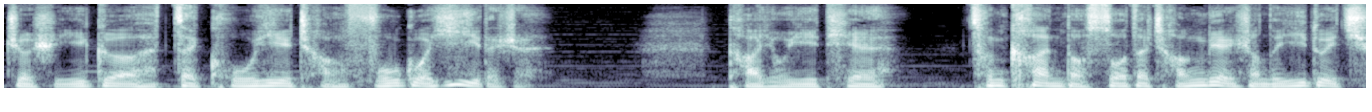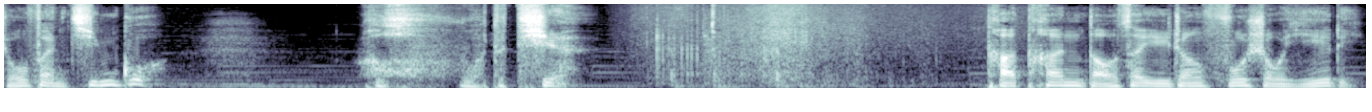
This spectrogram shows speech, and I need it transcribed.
这是一个在苦役场服过役的人。他有一天曾看到锁在长链上的一对囚犯经过。哦，我的天！他瘫倒在一张扶手椅里，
